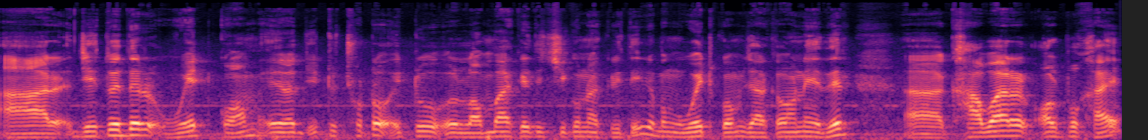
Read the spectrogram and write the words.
আর যেহেতু এদের ওয়েট কম, এরা একটু ছোট, একটু লম্বা আকৃতির, চিকন আকৃতির এবং ওয়েট কম, যার কারণে এদের খাবার অল্প খায়।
